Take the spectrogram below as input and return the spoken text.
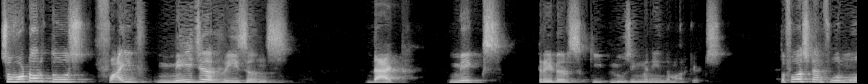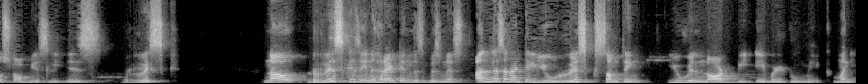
So what are those five major reasons that makes traders keep losing money in the markets? The first and foremost obviously is risk now risk is inherent in this business. Unless and until you risk something you will not be able to make money.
